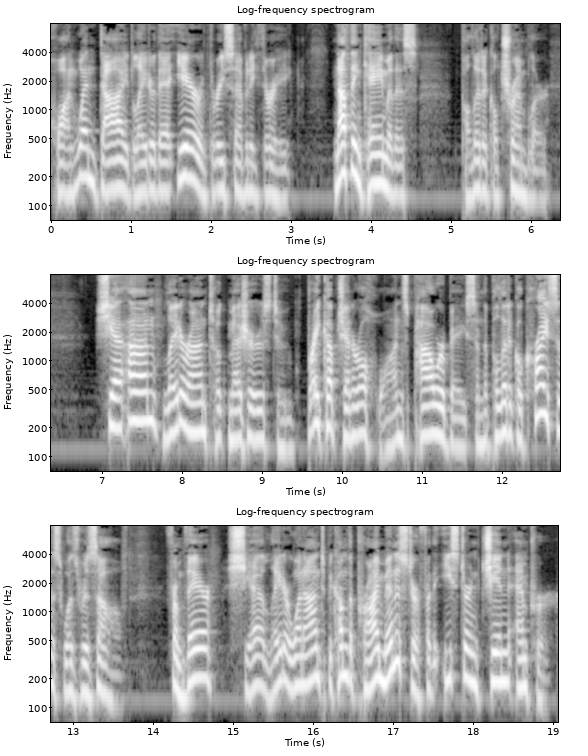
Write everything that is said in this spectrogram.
Huan Wen died later that year in 373. Nothing came of this political trembler. Xie An later on took measures to break up General Huan's power base, and the political crisis was resolved. From there, Xie later went on to become the prime minister for the Eastern Jin Emperor.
